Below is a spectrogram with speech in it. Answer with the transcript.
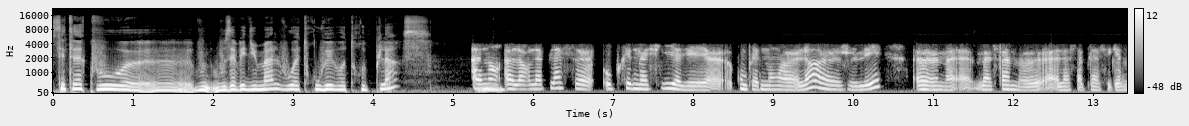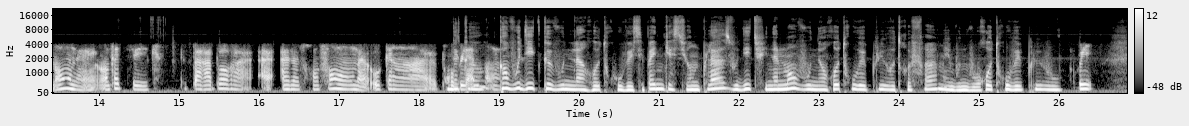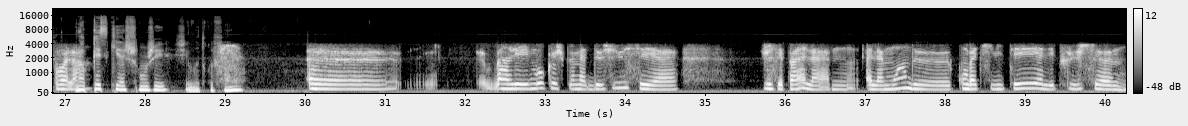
C'est-à-dire que vous, euh, vous, vous avez du mal, vous, à trouver votre place? Ah non, Mm. alors la place euh, auprès de ma fille, elle est euh, complètement euh, là, euh, je l'ai. Euh, ma, ma femme, euh, elle a sa place également. On en fait, c'est par rapport à, à- à notre enfant, on n'a aucun euh, problème. Quand vous dites que vous ne la retrouvez, c'est pas une question de place. Vous dites finalement vous ne retrouvez plus votre femme et vous ne vous retrouvez plus vous? Voilà. Alors qu'est-ce qui a changé chez votre femme? Euh, ben, les mots que je peux mettre dessus, c'est. euh, je sais pas, elle a, elle a moins de combativité, elle est plus euh,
